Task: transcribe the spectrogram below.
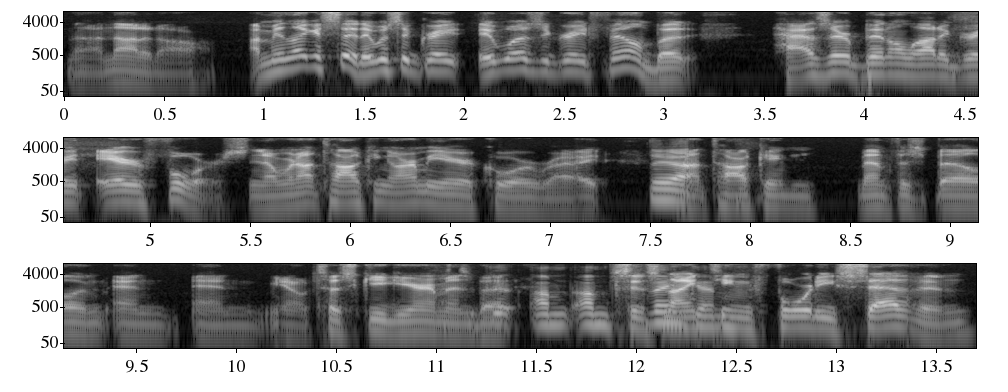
No, not at all. I mean, like I said, it was a great it was a great film, but has there been a lot of great Air Force? You know, we're not talking Army Air Corps, right? We're Yeah. not talking Memphis Belle and and and you know Tuskegee Airmen, but I'm, I'm since thinking, 1947,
